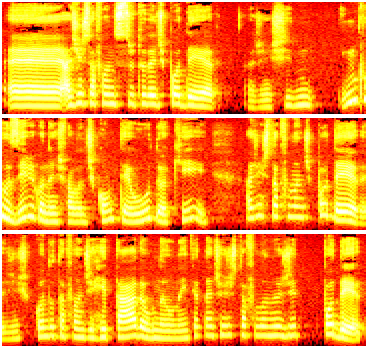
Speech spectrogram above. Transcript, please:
é, a gente está falando de estrutura de poder. A gente, inclusive, quando a gente fala de conteúdo aqui, a gente está falando de poder. A gente, quando está falando de irritar ou não na internet, a gente está falando de poder.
